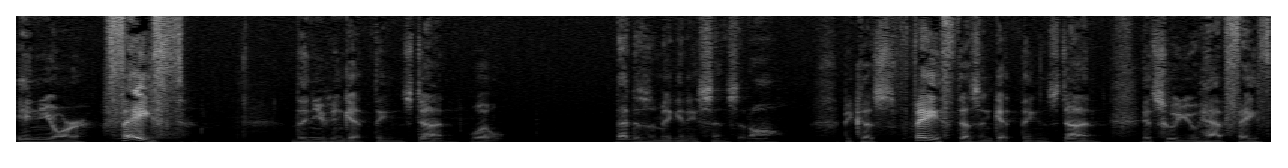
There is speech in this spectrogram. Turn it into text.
in your faith, then you can get things done. Well, that doesn't make any sense at all because faith doesn't get things done. It's who you have faith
